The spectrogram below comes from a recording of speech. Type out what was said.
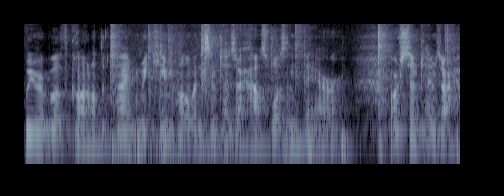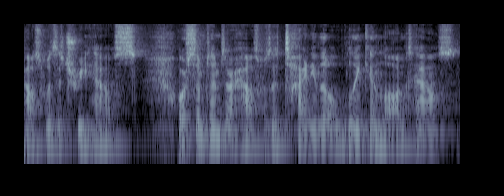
we were both gone all the time and we came home and sometimes our house wasn't there or sometimes our house was a tree house or sometimes our house was a tiny little Lincoln Logs house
